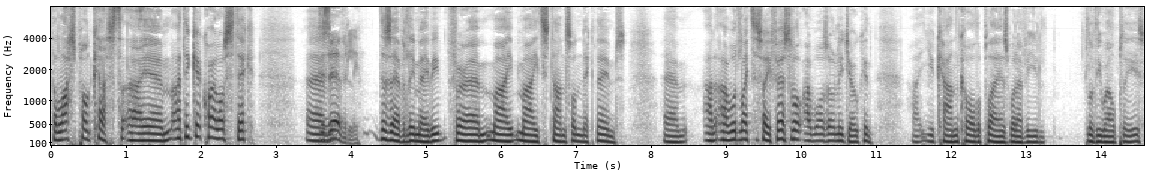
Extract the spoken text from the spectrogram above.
the last podcast I um, I did get quite a lot of stick. Um, Deservedly. deservedly maybe for um, my my stance on nicknames. Um, and I would like to say, first of all, I was only joking. Uh, you can call the players whatever you bloody well please.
